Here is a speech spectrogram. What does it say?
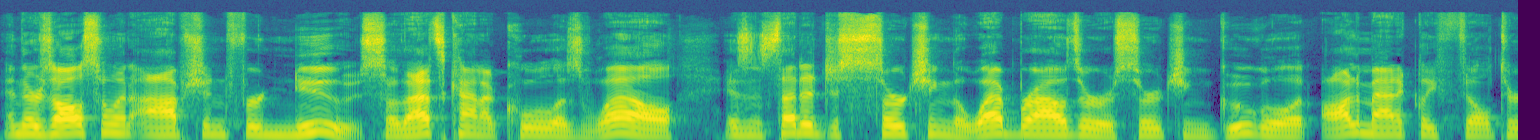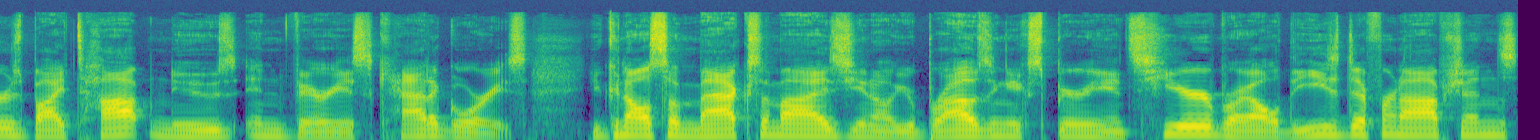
And there's also an option for news. So that's kind of cool as well. Is instead of just searching the web browser or searching Google, it automatically filters by top news in various categories. You can also maximize, you know, your browsing experience here by all these different options.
